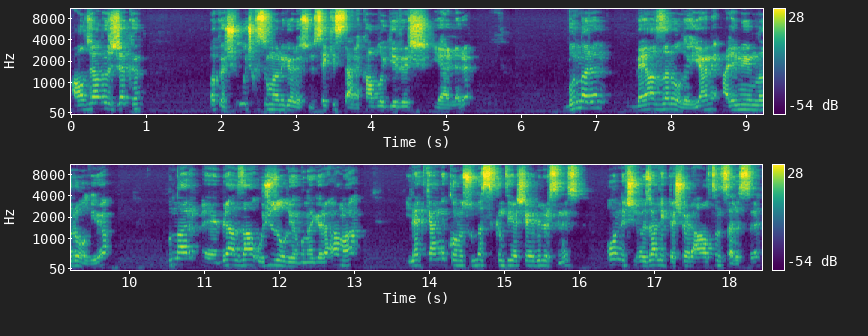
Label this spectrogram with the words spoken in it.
alacağınız jack'ın bakın şu uç kısımlarını görüyorsunuz. 8 tane kablo giriş yerleri. Bunların beyazları oluyor yani alüminyumları oluyor. Bunlar e, biraz daha ucuz oluyor buna göre ama iletkenlik konusunda sıkıntı yaşayabilirsiniz. Onun için özellikle şöyle altın sarısı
